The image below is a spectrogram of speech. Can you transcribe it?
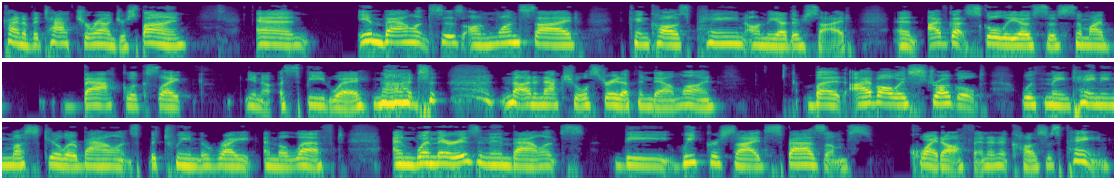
kind of attach around your spine and imbalances on one side can cause pain on the other side. And i've got scoliosis so my back looks like you know a speedway not not an actual straight up and down line. But i've always struggled with maintaining muscular balance between the right and the left. And when there is an imbalance the weaker side spasms quite often and it causes pain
